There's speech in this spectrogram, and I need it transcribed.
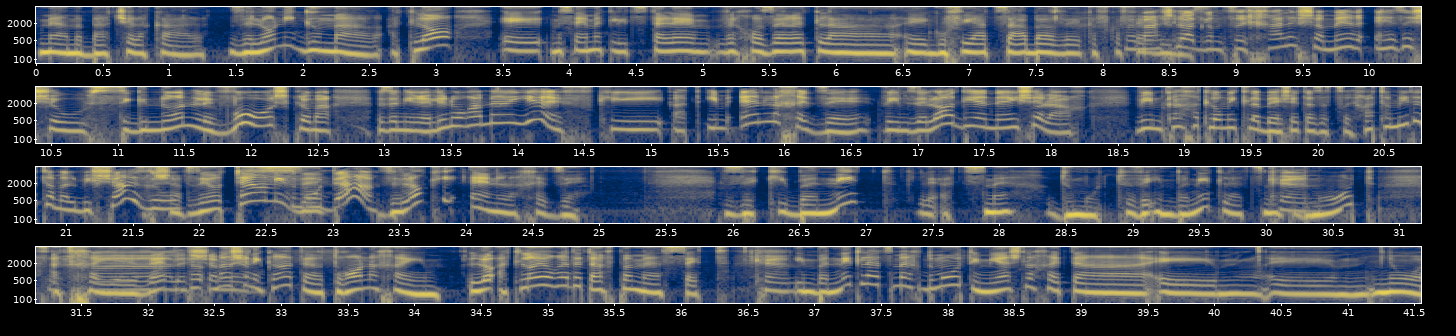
מהמבט של הקהל. זה לא נגמר. את לא אה, מסיימת להצטלם וחוזרת לגופיית סבא וכפכפי ממש לא, את גם צריכה לשמר איזשהו סגנון לבוש, כלומר, וזה נראה לי נורא מעייף, כי את, אם אין לך את זה, ואם זה לא ה-DNA שלך, ואם ככה את לא מתלבשת, אז את צריכה תמיד את המלבישה הזו. עכשיו, זה יותר מזה. צמודה. זה לא כי אין לך את זה. זה כי בנית לעצמך דמות, ואם בנית לעצמך כן. דמות, את חייבת, לשמר. מה שנקרא תיאטרון החיים. לא, את לא יורדת אף פעם מהסט. כן. אם בנית לעצמך דמות, אם יש לך את ה... אה, אה, נו,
